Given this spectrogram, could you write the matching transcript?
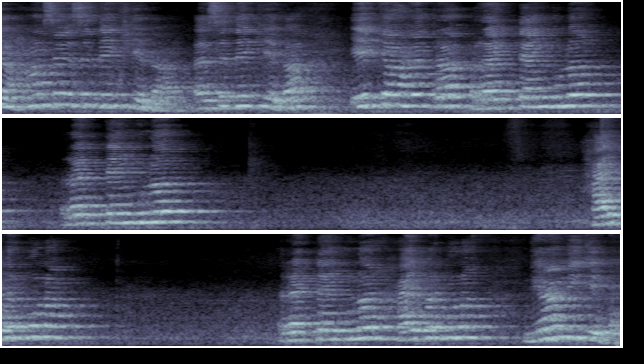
यहाँ से ऐसे देखिएगा ऐसे देखिएगा ये क्या है? Graph rectangular rectangular hyperbola rectangular hyperbola ध्यान दीजिएगा।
